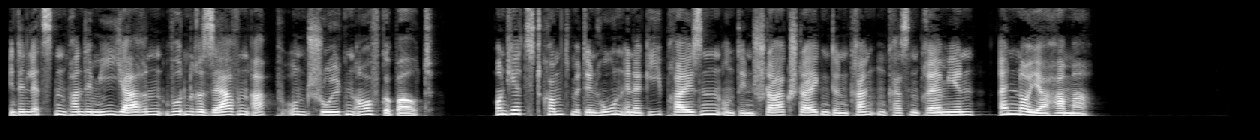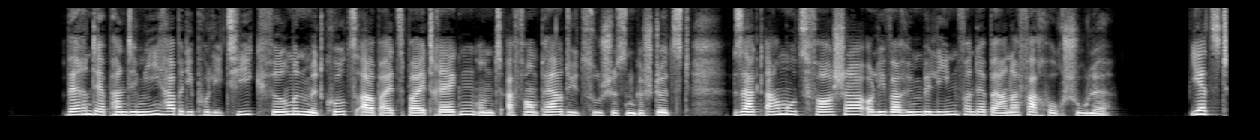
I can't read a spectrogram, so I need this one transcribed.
in den letzten Pandemiejahren wurden Reserven ab und Schulden aufgebaut. Und jetzt kommt mit den hohen Energiepreisen und den stark steigenden Krankenkassenprämien ein neuer Hammer. Während der Pandemie habe die Politik Firmen mit Kurzarbeitsbeiträgen und Affront perdu Zuschüssen gestützt, sagt Armutsforscher Oliver Hümbelin von der Berner Fachhochschule. Jetzt,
